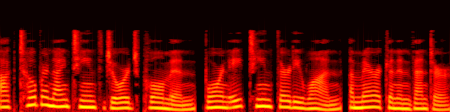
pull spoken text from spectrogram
October 19 George Pullman, born 1831, American inventor.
